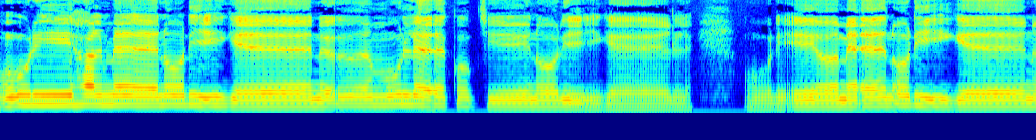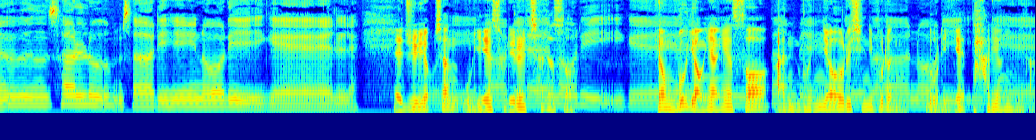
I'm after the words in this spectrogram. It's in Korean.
우리 할매 놀이개는 물레꼭지 놀이개 우리 어메 놀이개는 설름살이 놀이개 애주협찬 우리의 소리를 찾아서 경북 영양에서 안분녀 어르신이 부른 놀이개 타령입니다.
